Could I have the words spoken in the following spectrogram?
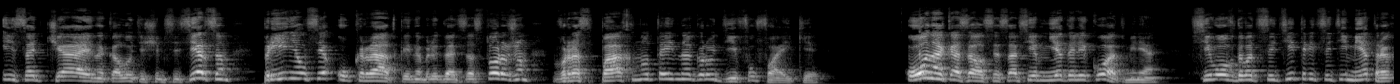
и с отчаянно колотящимся сердцем принялся украдкой наблюдать за сторожем в распахнутой на груди фуфайке. Он оказался совсем недалеко от меня, всего в 20-30 метрах.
